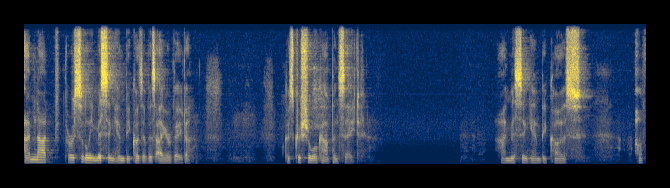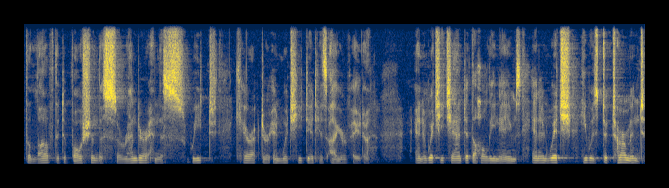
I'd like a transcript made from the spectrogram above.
I'm not personally missing him because of his Ayurveda, because Krishna will compensate. I'm missing him because of the love, the devotion, the surrender, and the sweet character in which he did his Ayurveda, and in which he chanted the holy names, and in which he was determined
